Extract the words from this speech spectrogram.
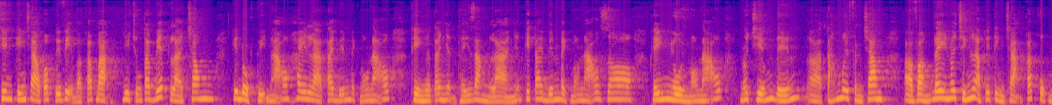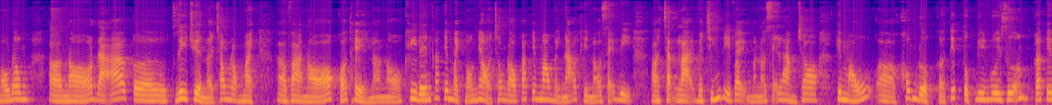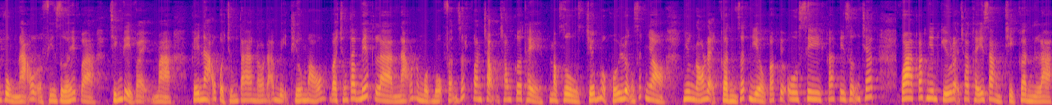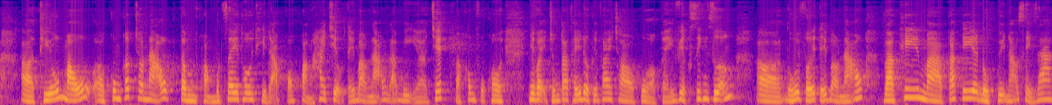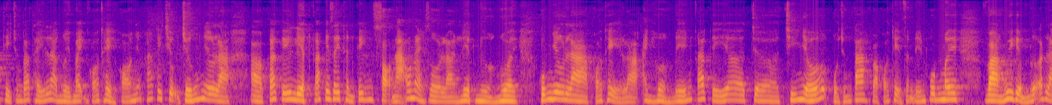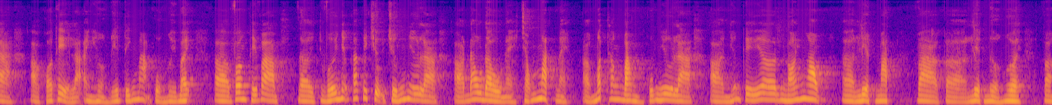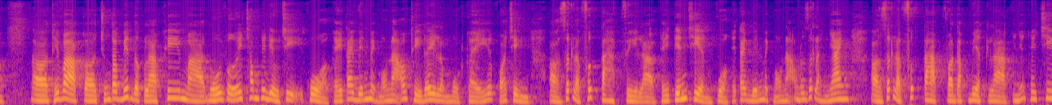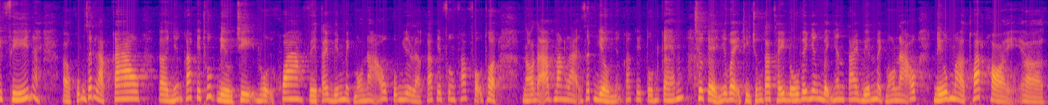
Xin kính chào các quý vị và các bạn. Như chúng ta biết là trong cái đột quỵ não hay là tai biến mạch máu não thì người ta nhận thấy rằng là những cái tai biến mạch máu não do cái nhồi máu não nó chiếm đến 80%. À, và vâng, đây nó chính là cái tình trạng các cục máu đông à, nó đã ờ, di chuyển ở trong lòng mạch à, và nó có thể là nó khi đến các cái mạch máu nhỏ trong đó các cái mao mạch não thì nó sẽ bị à, chặn lại và chính vì vậy mà nó sẽ làm cho cái máu ờ, không được ờ, tiếp tục đi nuôi dưỡng các cái vùng não ở phía dưới và chính vì vậy mà cái não của chúng ta nó đã bị thiếu máu. Và chúng ta biết là não là một bộ phận rất quan trọng trong cơ thể mặc dù chiếm một khối lượng rất nhỏ nhưng nó lại cần rất nhiều các cái oxy các cái dưỡng chất. Qua các nghiên cứu lại cho thấy rằng chỉ cần là uh, thiếu máu uh, cung cấp cho não tầm khoảng một giây thôi thì đã có khoảng 2 triệu tế bào não đã bị uh, chết và không phục hồi. Như vậy chúng ta thấy được cái vai trò của cái việc dinh dưỡng uh, đối với tế bào não. Và khi mà các cái đột quỵ não xảy ra thì chúng ta thấy là người bệnh có thể có những các cái triệu chứng như là uh, các các cái liệt các cái dây thần kinh sọ não này rồi là liệt nửa người cũng như là có thể là ảnh hưởng đến các cái uh, trí nhớ của chúng ta và có thể dẫn đến hôn mê. Và nguy hiểm nữa là uh, có thể là ảnh hưởng đến tính mạng của người bệnh. À, vâng thế và à, với những các cái triệu chứng như là à, đau đầu này chóng mặt này à, mất thăng bằng cũng như là à, những cái à, nói ngọng à, liệt mặt và à, liệt nửa người Vâng, à, thế và ờ, chúng ta biết được là khi mà đối với trong cái điều trị của cái tai biến mạch máu não thì đây là một cái quá trình à, rất là phức tạp vì là cái tiến triển của cái tai biến mạch máu não nó rất là nhanh, à, rất là phức tạp và đặc biệt là những cái chi phí này à, cũng rất là cao, à, những các cái thuốc điều trị nội khoa về tai biến mạch máu não cũng như là các cái phương pháp phẫu thuật nó đã mang lại rất nhiều những các cái tốn kém. Chưa kể như vậy thì chúng ta thấy đối với những bệnh nhân tai biến mạch máu não nếu mà thoát khỏi à,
